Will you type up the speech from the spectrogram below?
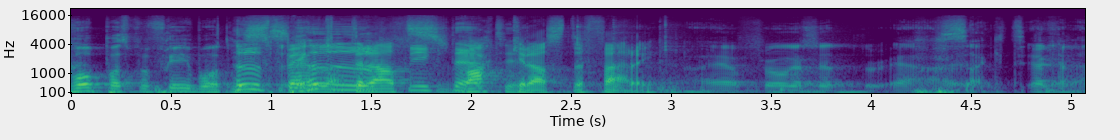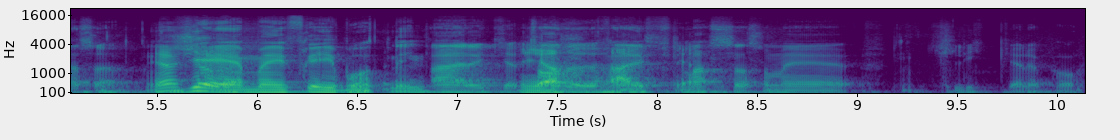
Hoppas på fribrottning. Hur- Spektrats gick det till? vackraste färg. Jag ifrågasätter... Ja, Exakt. Jag kan läsa. Jag. Ge mig fribrottning. Nej, det tar Ja, du. Här är massa som är klickade på.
